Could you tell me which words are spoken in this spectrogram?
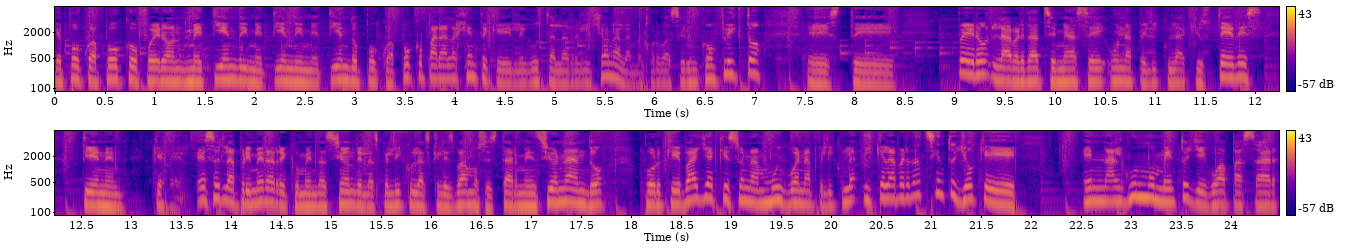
que poco a poco fueron metiendo y metiendo y metiendo poco a poco para la gente que le gusta la religión, a lo mejor va a ser un conflicto, este, pero la verdad se me hace una película que ustedes tienen que ver. Esa es la primera recomendación de las películas que les vamos a estar mencionando, porque vaya que es una muy buena película y que la verdad siento yo que en algún momento llegó a pasar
